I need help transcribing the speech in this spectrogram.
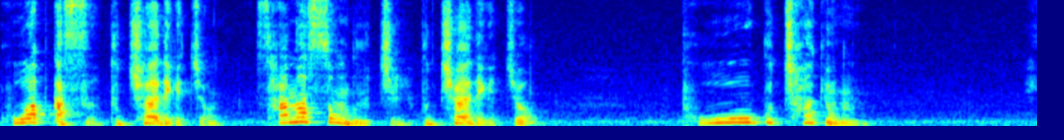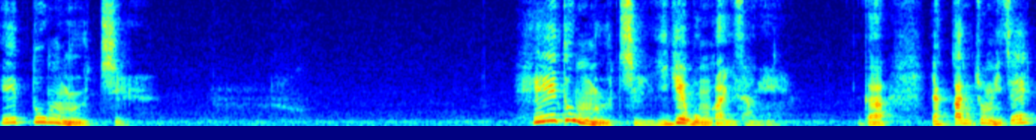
고압가스 붙여야 되겠죠. 산화성 물질 붙여야 되겠죠. 보호구 착용 해독 물질 해독 물질 이게 뭔가 이상해. 그러니까 약간 좀 이제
